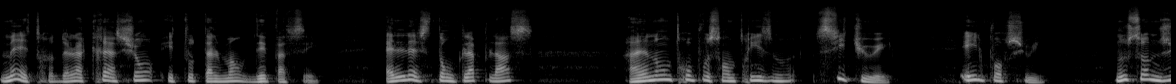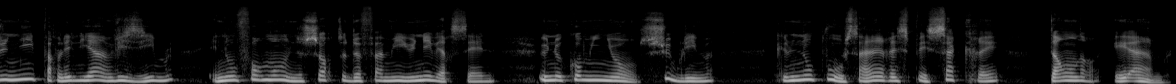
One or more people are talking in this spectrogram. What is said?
maître de la création, est totalement dépassée. Elle laisse donc la place à un anthropocentrisme situé. Et il poursuit. Nous sommes unis par les liens invisibles et nous formons une sorte de famille universelle une communion sublime qui nous pousse à un respect sacré, tendre et humble.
